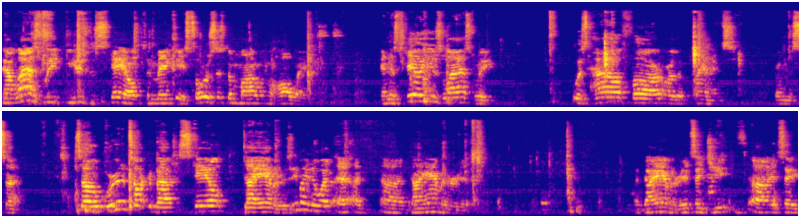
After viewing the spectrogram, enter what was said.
Now, last week you used a scale to make a solar system model in the hallway. And the scale used last week was how far are the planets from the sun? So we're going to talk about scale diameter. Does anybody know what a, a, a diameter is? A diameter. It's a ge, uh, it's a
